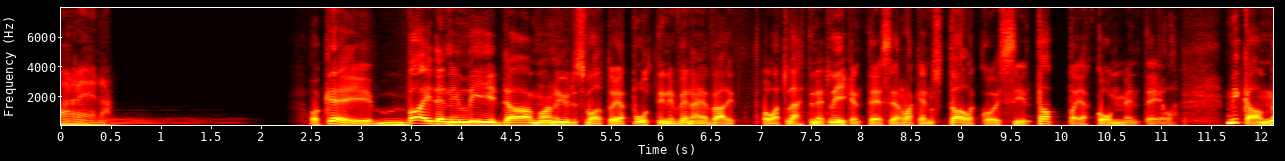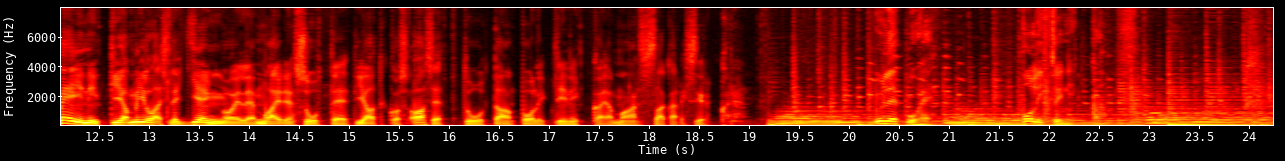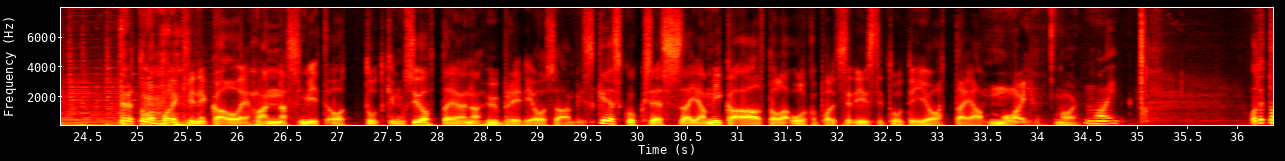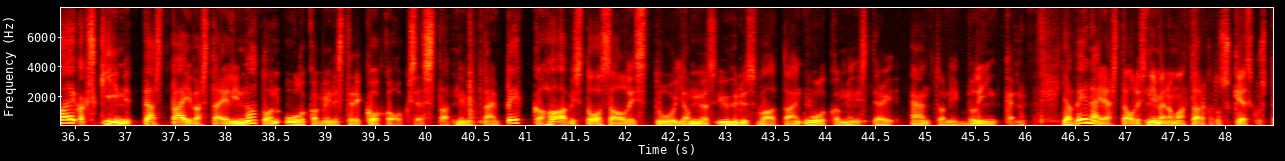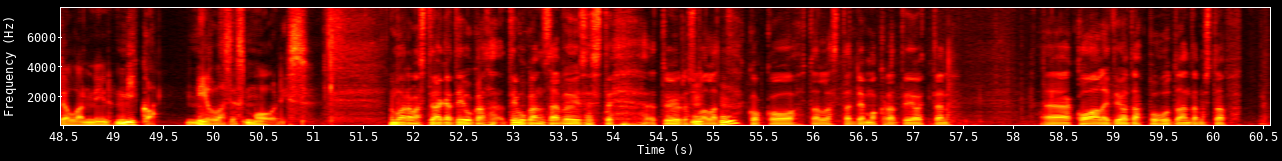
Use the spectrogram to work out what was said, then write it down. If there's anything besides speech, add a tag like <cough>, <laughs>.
Areena. Okei, Bidenin liidaamaan Yhdysvaltojen ja Putinin Venäjän välit ovat lähteneet liikenteeseen rakennustalkoisiin tappaja-kommenteilla. Mikä on meininki ja millaisille jengoille maiden suhteet jatkos asettuu? Tämä on Poliklinikka ja maan Sakari Sirkkonen. Yle Puhe. Poliklinikka. Tervetuloa Poliklinikalle. Hanna Smith, oot tutkimusjohtajana Hybridiosaamiskeskuksessa ja Mika Aaltola, ulkopoliittisen instituutin johtaja. Moi. Moi. Moi. Otetaan ekaksi kiinni tästä päivästä, eli Naton ulkoministerikokouksesta. Nimittäin Pekka Haavisto osallistuu ja myös Yhdysvaltain ulkoministeri Anthony Blinken. Ja Venäjästä olisi nimenomaan tarkoitus keskustella, niin Mika, millaisessa moodissa? No varmasti aika tiuka, tiukan sävyisesti, että Yhdysvallat mm-hmm. koko tällaista demokratioiden koalitiota, puhutaan tämmöistä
